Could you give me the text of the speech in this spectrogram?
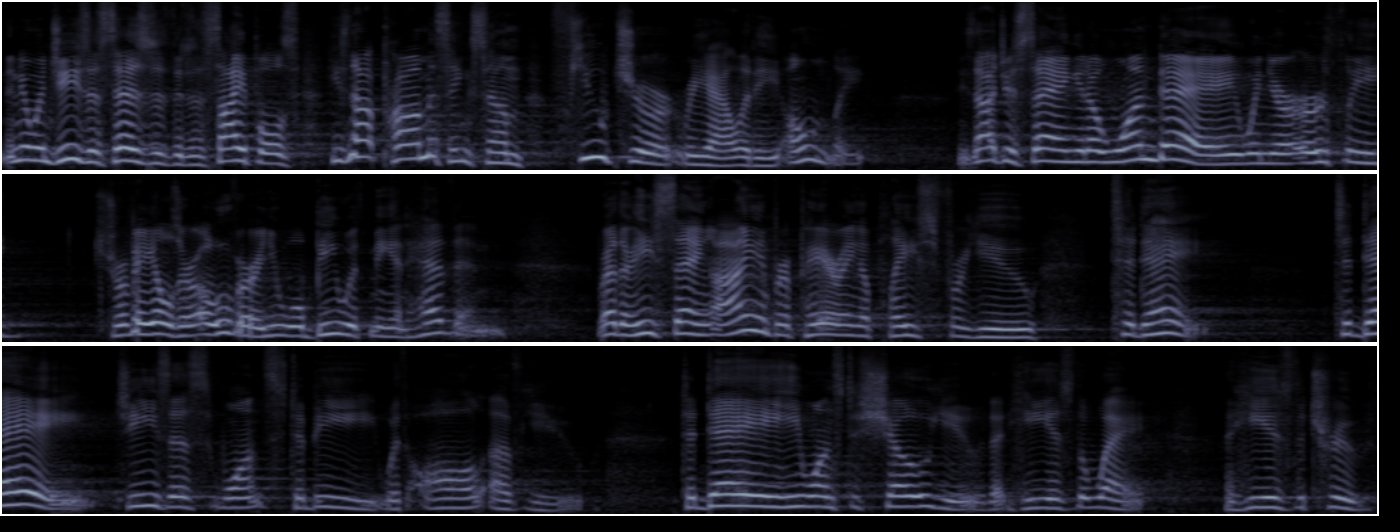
You know, when Jesus says to the disciples, He's not promising some future reality only. He's not just saying, you know, one day when your earthly travails are over, you will be with me in heaven. Rather, he's saying, I am preparing a place for you today. Today, Jesus wants to be with all of you. Today, he wants to show you that he is the way, that he is the truth,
